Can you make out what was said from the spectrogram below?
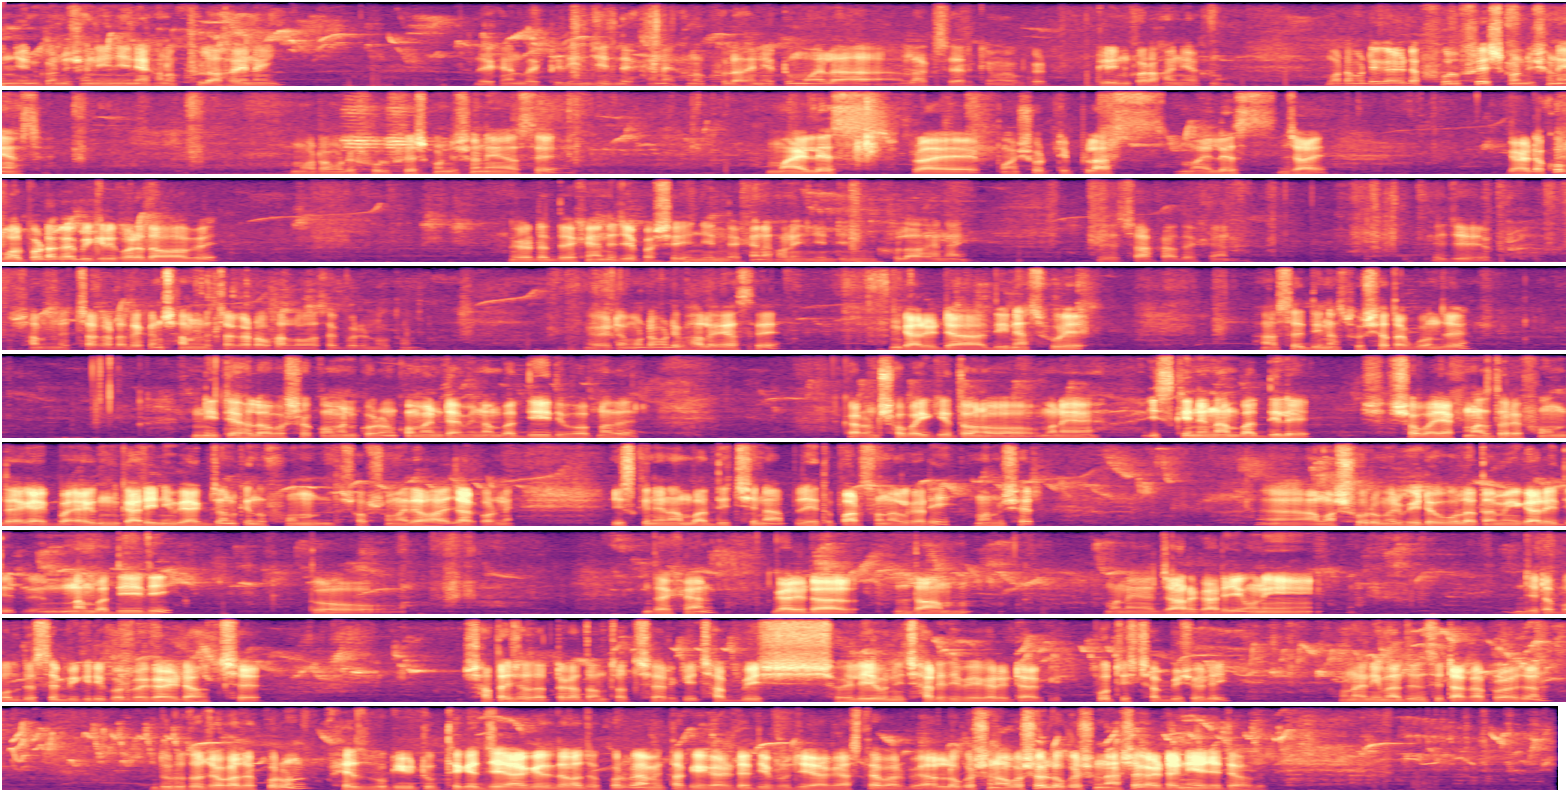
ইঞ্জিন কন্ডিশন, ইঞ্জিন এখনও খোলা হয় নাই। দেখেন বাইকটির ইঞ্জিন, দেখেন এখনও খোলা হয়নি। একটু ময়লা লাগছে আর কি ক্লিন করা হয়নি এখনও মোটামুটি গাড়িটা ফুল ফ্রেশ কন্ডিশনে আছে। মোটামুটি ফুল ফ্রেশ কন্ডিশনে আছে। মাইলেজ প্রায় পঁয়ষট্টি প্লাস মাইলেজ যায়। গাড়িটা খুব অল্প টাকায় বিক্রি করে দেওয়া হবে। গাড়িটা দেখেন যে পাশে ইঞ্জিন দেখেন, এখন ইঞ্জিন টিঞ্জিন খোলা হয় নাই। যে চাকা দেখেন, এই যে সামনের চাকাটা দেখেন, সামনের চাকাটাও ভালো আছে একবারে নতুন। গাড়িটা মোটামুটি ভালোই আছে। গাড়িটা দিনাজপুরে আছে, দিনাজপুর শতাবগঞ্জে নিতে হলে অবশ্যই কমেন্ট করুন কমেন্টে আমি নাম্বার দিয়ে দিব আপনাদের। কারণ সবাইকে তো মানে স্ক্রিনে নাম্বার দিলে সবাই এক মাস ধরে ফোন দেয়, একবার, এক গাড়ি নিবে একজন কিন্তু ফোন সব সময় দেওয়া হয়, যার কারণে স্ক্রিনে নাম্বার দিচ্ছি না, যেহেতু পার্সোনাল গাড়ি মানুষের। আমার শোরুমের ভিডিওগুলোতে আমি গাড়ি নাম্বার দিয়ে দিই। তো দেখেন, গাড়িটার দাম মানে যার গাড়ি উনি যেটা বলতেছে বিক্রি করবে গাড়িটা হচ্ছে সাতাইশ হাজার টাকা দাম চাচ্ছে আর কি। ছাব্বিশ হইলেই উনি ছাড়ে দিবে গাড়িটা আর কি। পঁচিশ, ছাব্বিশ হইলেই ওনার ইমার্জেন্সি টাকার প্রয়োজন। দ্রুত যোগাযোগ করুন। ফেসবুক ইউটিউব থেকে যে আগে যোগাযোগ করবে, আমি তাকে গাড়িটা দিব, যে আগে আসতে পারবে। আর লোকেশন অবশ্যই লোকেশনে আসে গাড়িটা নিয়ে যেতে হবে।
